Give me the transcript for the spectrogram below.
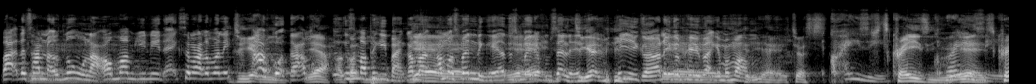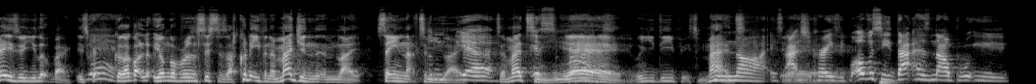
But at the time, that was normal. Like, oh, mum, you need X amount of money. Do you get I've me? got that. I'm, Yeah, I this is my piggy bank. I'm Yeah, like, I'm not spending it. I just yeah, made it from selling. Do you get me? Here you go. I know you're gonna pay me back. You're my mum. Yeah, it's just Crazy. It's crazy. crazy. Yeah, it's crazy when you look back. It's Yeah. because I got younger brothers and sisters. I couldn't even imagine them like saying that to me. Mm, like, yeah. it's a mad thing. It's yeah, when you deep, it's mad. Nah, it's actually Yeah. crazy. But obviously, that has now brought you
